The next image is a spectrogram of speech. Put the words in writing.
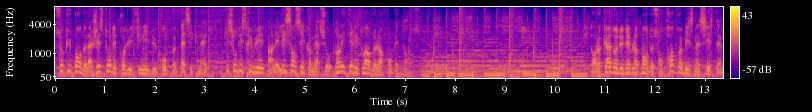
s'occupant de la gestion des produits finis du groupe BasicNet qui sont distribués par les licenciés commerciaux dans les territoires de leurs compétences. Dans le cadre du développement de son propre business system,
